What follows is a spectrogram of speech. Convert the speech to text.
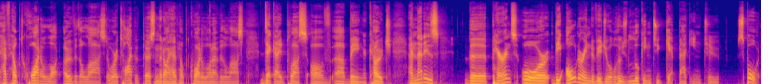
have helped quite a lot over the last, or a type of person that I have helped quite a lot over the last decade plus of uh, being a coach. And that is the parent or the older individual who's looking to get back into sport.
